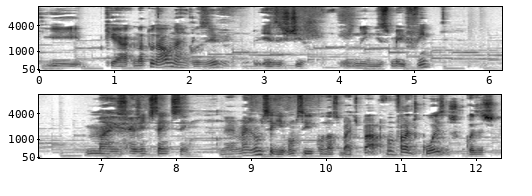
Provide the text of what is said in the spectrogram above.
que, que é natural, né, inclusive, existir no início, meio e fim. Mas a gente sente sim. Né? Mas vamos seguir, vamos seguir com o nosso bate-papo. Vamos falar de coisas, coisas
